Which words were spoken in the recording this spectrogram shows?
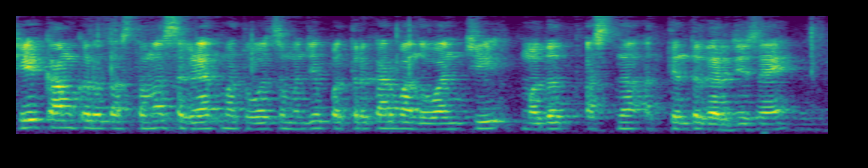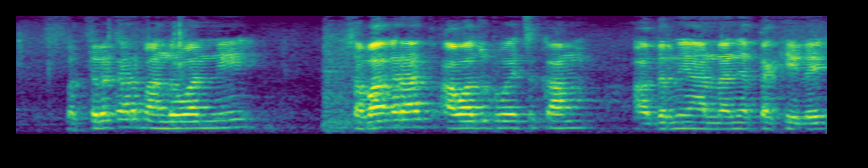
हे काम करत असताना सगळ्यात महत्वाचं म्हणजे पत्रकार बांधवांची मदत असणं अत्यंत गरजेचं आहे. पत्रकार बांधवांनी सभागृहात आवाज उठवायचं काम आदरणीय अण्णांनी आता केलंय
